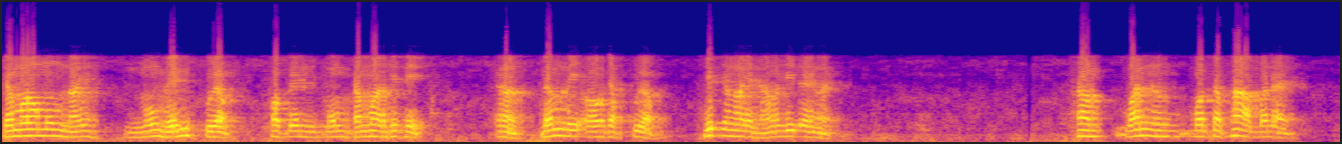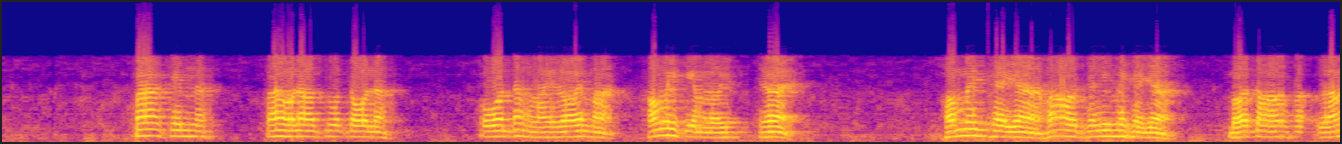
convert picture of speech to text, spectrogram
จะมองมุมไหน มุมเห็นเปลือก ก็เป็นมุมธรรมะทิฏฐิแล้วมันออกจากเปลือกยึดยังไงถามว่ายึดได้ไงทำวันหมดสภาพมาไหนปลาเค็มนะปลาเราตัวโตนะโอนตั้งหลายร้อยบาทเขาไม่เกี่ยงเลยใช่เขาไม่ใช่ยาเขาเอาชนิดไม่ใช่ยาบอกต้องเอาหลัง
